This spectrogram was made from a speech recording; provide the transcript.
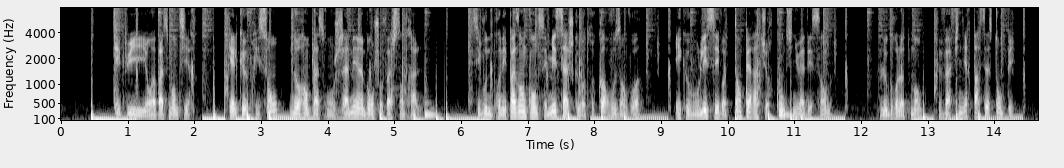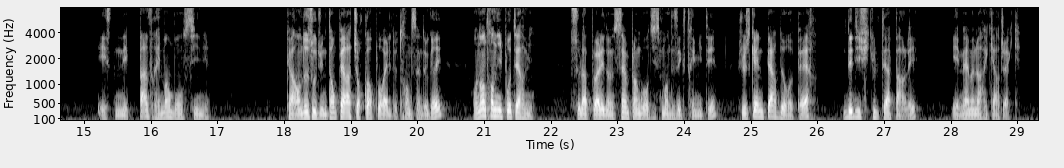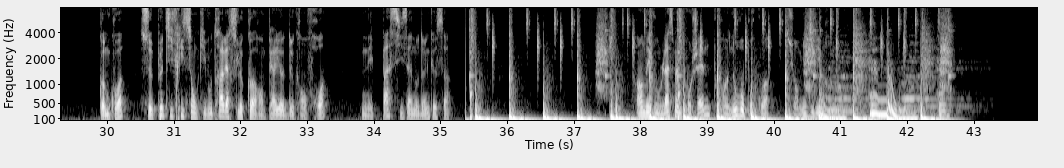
Et puis, on va pas se mentir, quelques frissons ne remplaceront jamais un bon chauffage central. Si vous ne prenez pas en compte ces messages que votre corps vous envoie, et que vous laissez votre température continuer à descendre, le grelottement va finir par s'estomper. Et ce n'est pas vraiment bon signe. Car en dessous d'une température corporelle de 35 degrés, on entre en hypothermie. Cela peut aller d'un simple engourdissement des extrémités jusqu'à une perte de repères, des difficultés à parler et même un arrêt cardiaque. Comme quoi, ce petit frisson qui vous traverse le corps en période de grand froid n'est pas si anodin que ça. Rendez-vous la semaine prochaine pour un nouveau pourquoi sur Midi Libre.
